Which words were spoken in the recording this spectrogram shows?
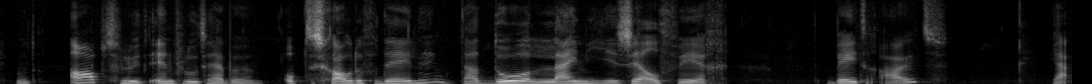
Je moet absoluut invloed hebben op de schouderverdeling. Daardoor lijn je jezelf weer beter uit. Ja,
